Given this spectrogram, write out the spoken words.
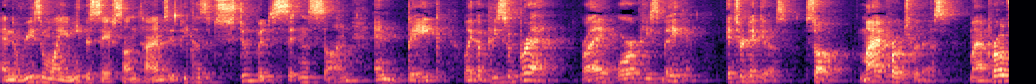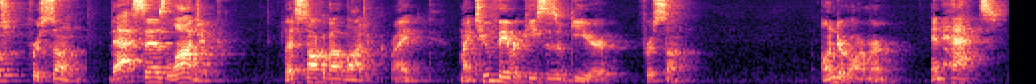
and the reason why you need the safe sun times is because it's stupid to sit in the sun and bake like a piece of bread, right, or a piece of bacon. It's ridiculous. So, my approach for this, my approach for sun, that says logic. Let's talk about logic, right? My two favorite pieces of gear for sun Under Armour and hats.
